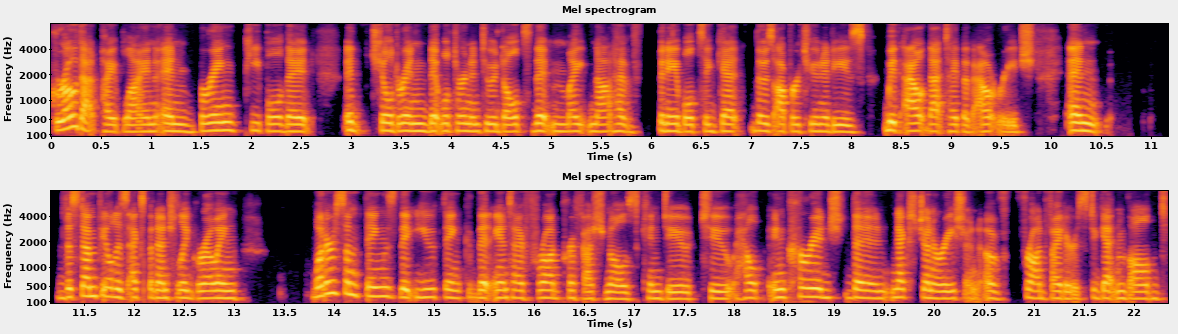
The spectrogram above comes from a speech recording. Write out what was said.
grow that pipeline and bring people that children that will turn into adults that might not have been able to get those opportunities without that type of outreach. And the stem field is exponentially growing. What are some things that you think that anti-fraud professionals can do to help encourage the next generation of fraud fighters to get involved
